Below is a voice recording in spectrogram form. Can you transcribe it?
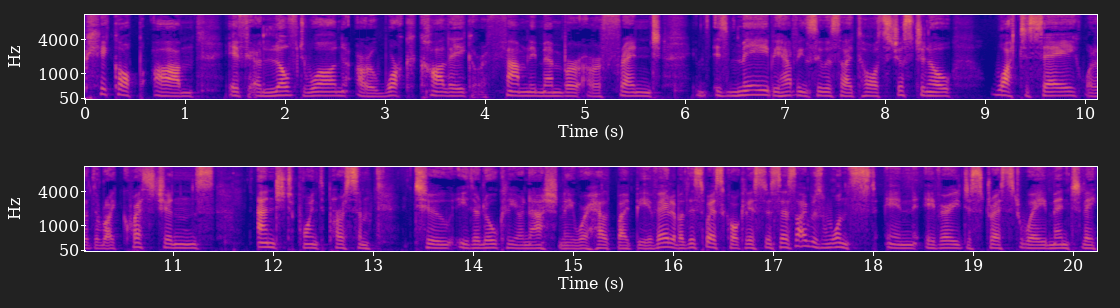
pick up um, if a loved one or a work colleague or a family member or a friend is maybe having suicide thoughts, just to know what to say, what are the right questions, and to point the person to either locally or nationally where help might be available. This West Cork listener says, I was once in a very distressed way mentally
